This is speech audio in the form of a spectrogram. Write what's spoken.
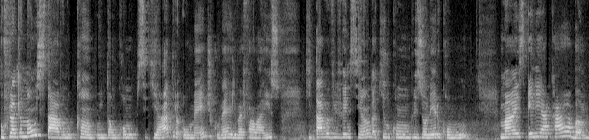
O Frankel não estava no campo, então, como psiquiatra ou médico, né? Ele vai falar isso, que estava vivenciando aquilo como um prisioneiro comum, mas ele acaba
